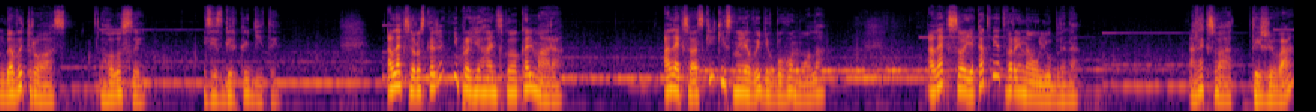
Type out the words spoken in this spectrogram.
Давид Роас. Голоси. Зі збірки діти. Алексо, розкажи мені про гігантського кальмара. Алексо, а скільки існує видів богомола? Алексо, яка твоя тварина улюблена? Алексо, а ти жива?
